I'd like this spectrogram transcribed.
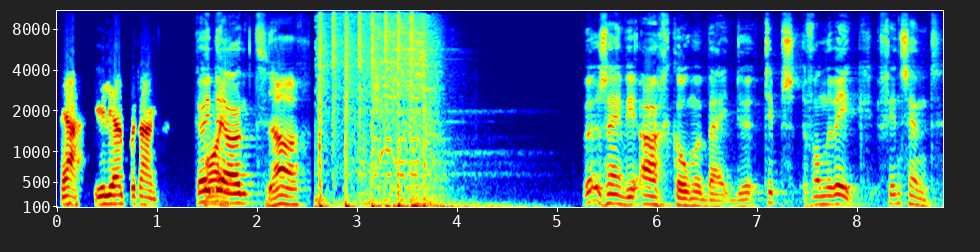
Ja, jullie ook bedankt. Oké, bedankt. Dag. We zijn weer aangekomen bij de tips van de week. Vincent.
